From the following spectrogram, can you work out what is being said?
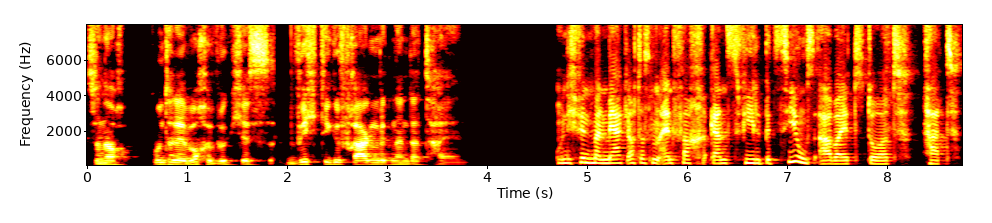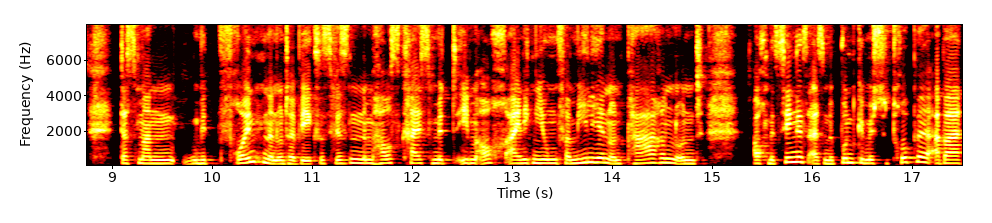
sondern auch unter der Woche wirklich wichtige Fragen miteinander teilen. Und ich finde, man merkt auch, dass man einfach ganz viel Beziehungsarbeit dort hat, dass man mit Freunden dann unterwegs ist. Wir sind im Hauskreis mit eben auch einigen jungen Familien und Paaren und auch mit Singles, also eine bunt gemischte Truppe, aber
